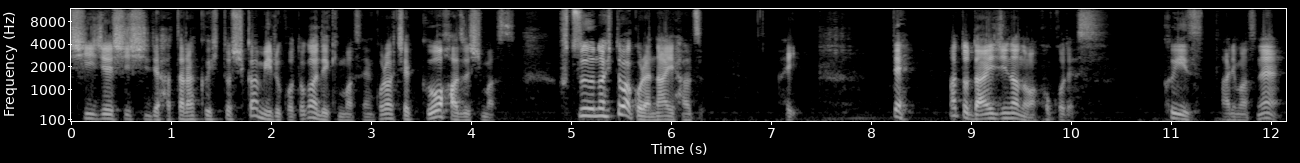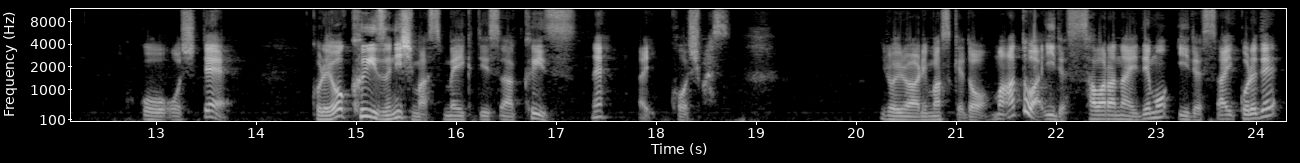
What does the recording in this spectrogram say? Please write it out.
CJCC で働く人しか見ることができません。これはチェックを外します。普通の人はこれはないはず。はい。で、あと大事なのはここです。クイズありますね。ここを押して、これをクイズにします。make this a quiz. ね。はい。こうします。いろいろありますけど、まあ、あとはいいです。触らないでもいいです。はい。これで、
